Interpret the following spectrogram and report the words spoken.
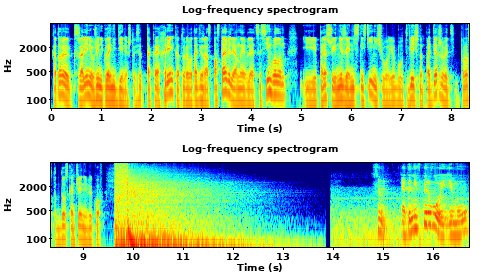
которое, к сожалению, уже никуда не денешь. То есть это такая хрень, которую вот один раз поставили, она является символом, и понятно, что ее нельзя не снести, ничего, ее будут вечно поддерживать просто до скончания веков. Хм, это не впервые ему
